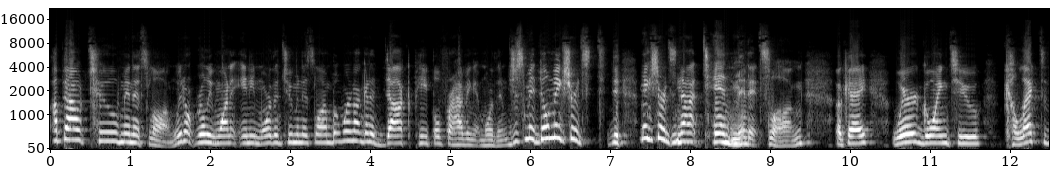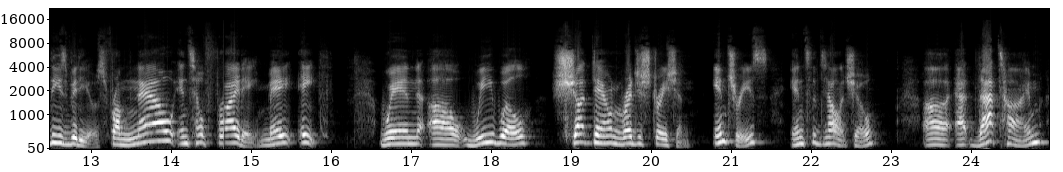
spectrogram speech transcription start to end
about two minutes long. We don't really want it any more than two minutes long, but we're not going to dock people for having it more than, just make, don't make sure it's, make sure it's not 10 minutes long. Okay. We're going to collect these videos from now until Friday, May 8th, when, uh, we will shut down registration entries into the talent show. Uh, at that time,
